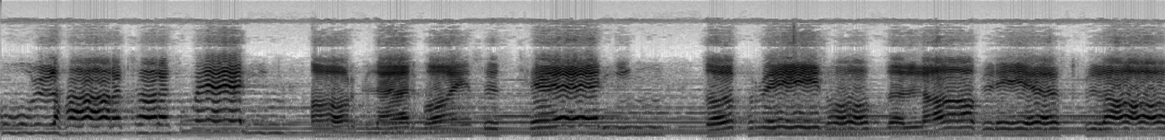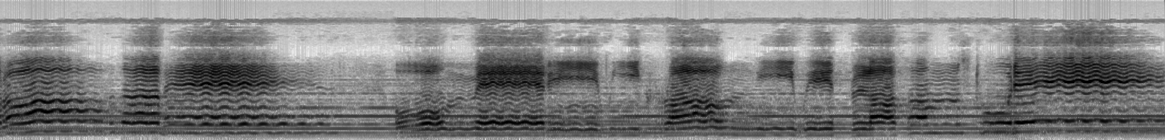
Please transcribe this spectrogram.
full hearts are swelling, our glad voices telling the praise of the loveliest flower of the vale. O Mary, we crown thee with blossoms today,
